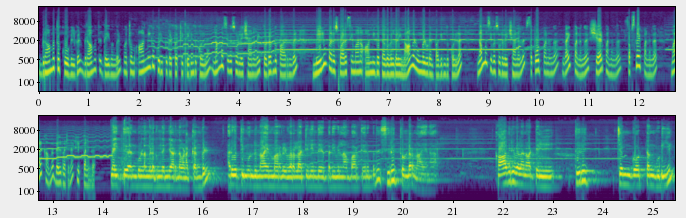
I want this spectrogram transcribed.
கிராமத்து கோவில்கள் கிராமத்து தெய்வங்கள் மற்றும் ஆன்மீக குறிப்புகள் பற்றி தெரிந்து கொள்ள நம்ம சிவசொல்லை சேனலை தொடர்ந்து பாருங்கள். மேலும் பல சுவாரஸ்யமான ஆன்மீக தகவல்களை நாங்கள் உங்களுடன் பகிர்ந்து கொள்ள நம்ம சிவசொல்லை சேனலை சப்போர்ட் பண்ணுங்க லைக் பண்ணுங்க ஷேர் பண்ணுங்க சப்ஸ்கிரைப் பண்ணுங்க. மறக்காம பெல் பட்டனை கிளிக் பண்ணுங்க. அனைத்து அன்புள்ளங்களுக்கும் நெஞ்சார்ந்த வணக்கங்கள். அறுபத்தி மூன்று நாயன்மார்கள் வரலாற்றில் இந்த பதிவில் நாம் பார்க்க இருப்பது சிறு தொண்டர் நாயனார். காவிரி வளநாட்டில் திருச்செங்கோட்டங்குடியில்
